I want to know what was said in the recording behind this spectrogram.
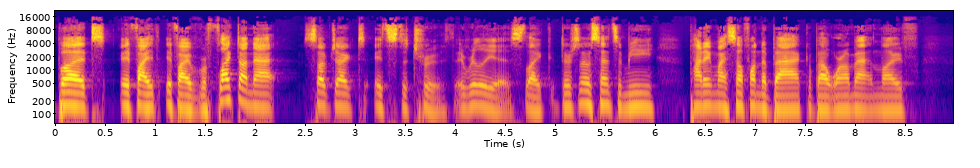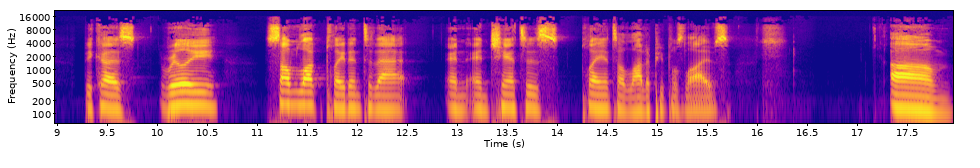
But if I if I reflect on that subject, it's the truth. It really is. Like there's no sense of me patting myself on the back about where I'm at in life because really some luck played into that and and chances play into a lot of people's lives. Um,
